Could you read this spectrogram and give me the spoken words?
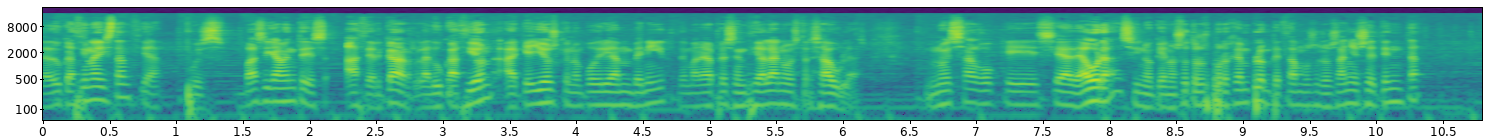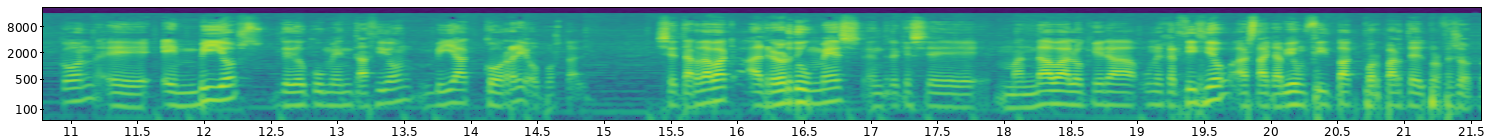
La educación a distancia, pues básicamente es acercar la educación a aquellos que no podrían venir de manera presencial a nuestras aulas. No es algo que sea de ahora, sino que nosotros, por ejemplo, empezamos en los años 70 con eh, envíos de documentación vía correo postal. Se tardaba alrededor de un mes entre que se mandaba lo que era un ejercicio hasta que había un feedback por parte del profesor.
